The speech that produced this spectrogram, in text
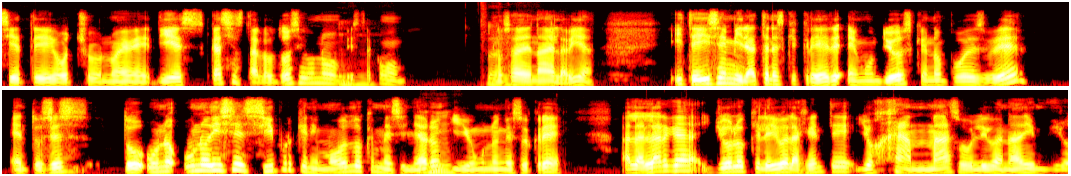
7, 8, 9, 10, casi hasta los 12 uno está como, no sabe nada de la vida. Y te dicen, mira, tenés que creer en un Dios que no puedes ver. Entonces, uno, uno dice sí porque ni modo es lo que me enseñaron y uno en eso cree a la larga, yo lo que le digo a la gente, yo jamás obligo a nadie, mira,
